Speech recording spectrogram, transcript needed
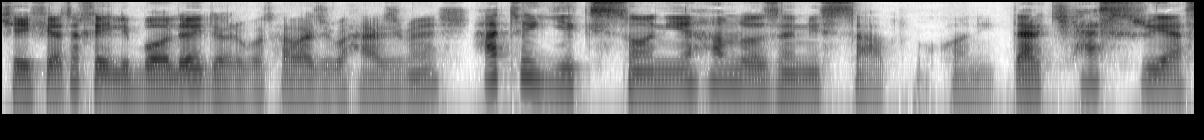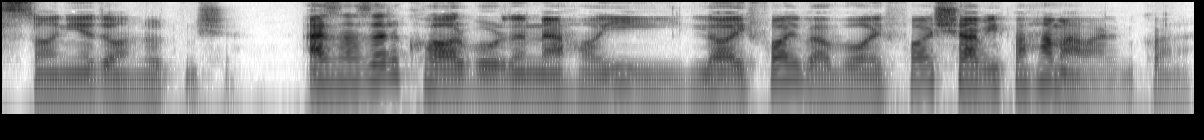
کیفیت خیلی بالایی داره با توجه به حجمش. حتی یک ثانیه هم لازم نیست صبر بکنید در کسری از ثانیه دانلود میشه. از نظر کاربرد نهایی لایفای و وایفای شبیه به هم عمل می‌کنن.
